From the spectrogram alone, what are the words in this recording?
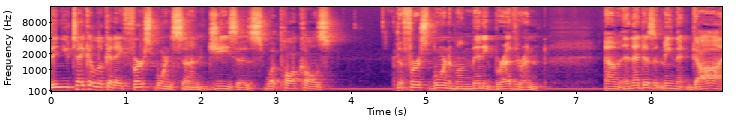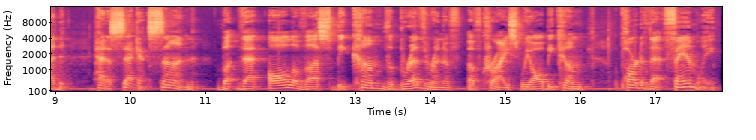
then you take a look at a firstborn son, Jesus, what Paul calls the firstborn among many brethren. Um, and that doesn't mean that God had a second son, but that all of us become the brethren of, of Christ. We all become a part of that family.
